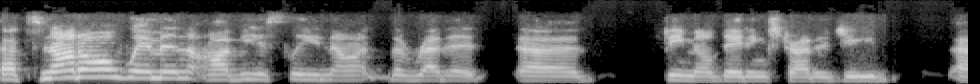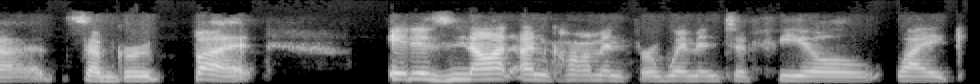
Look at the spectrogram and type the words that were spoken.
That's not all women, obviously, not the Reddit uh, female dating strategy uh, subgroup, but it is not uncommon for women to feel like,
